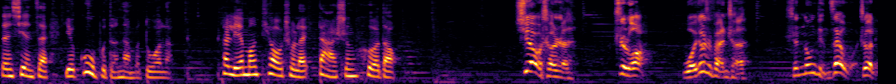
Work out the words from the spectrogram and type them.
但现在也顾不得那么多了，他连忙跳出来，大声喝道：“休要伤人！智罗，我就是凡尘，神农鼎在我这里，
